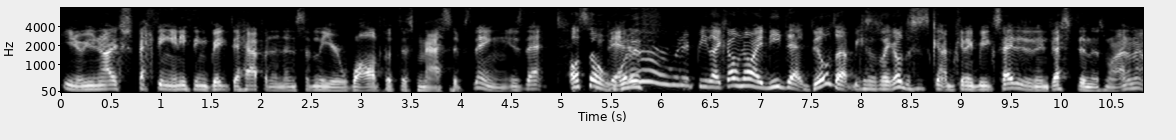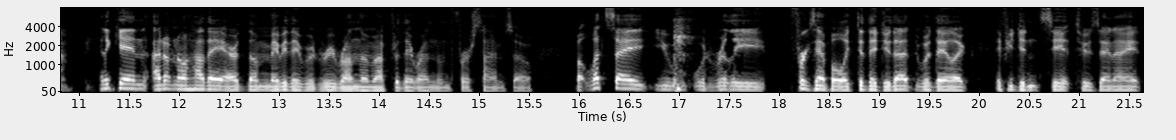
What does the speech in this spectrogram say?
you know you're not expecting anything big to happen and then suddenly you're walloped with this massive thing is that also better what if or would it be like oh no i need that build up because it's like oh this is gonna, i'm gonna be excited and invested in this more i don't know And again, I don't know how they aired them. Maybe they would rerun them after they ran them the first time. So, but let's say you would really, for example, like, did they do that? Would they like if you didn't see it Tuesday night,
